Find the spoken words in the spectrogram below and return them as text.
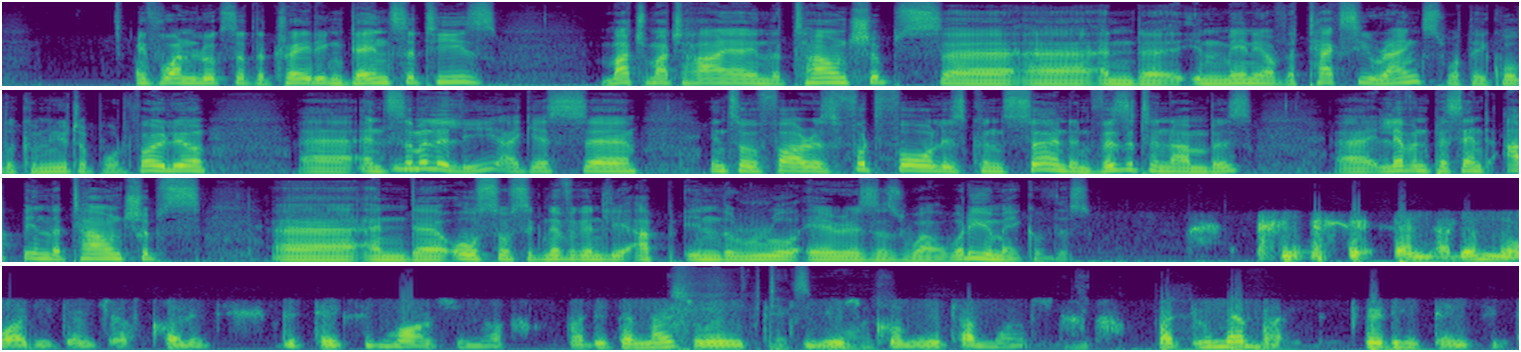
if one looks at the trading densities, much, much higher in the townships uh, uh, and uh, in many of the taxi ranks, what they call the commuter portfolio. Uh, and similarly, I guess, uh, insofar as footfall is concerned and visitor numbers, 11% up in the townships and also significantly up in the rural areas as well. What do you make of this? and I don't know why you don't just call it the taxi malls, you know, but it's a nice way to use commuter malls. But remember, trading density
